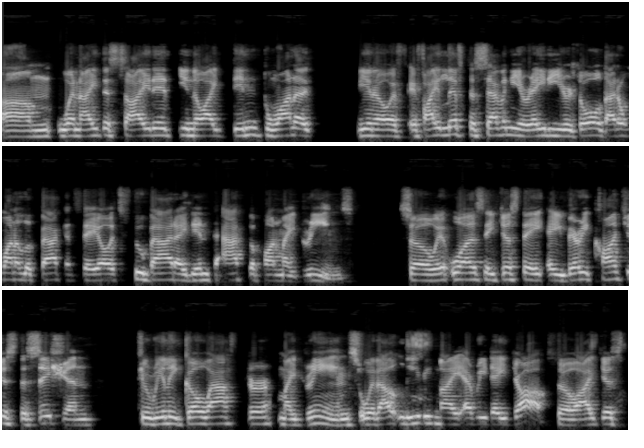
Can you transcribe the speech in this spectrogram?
um, when I decided, you know, I didn't want to, you know, if, if I live to 70 or 80 years old, I don't want to look back and say, oh, it's too bad I didn't act upon my dreams. So it was a, just a, a very conscious decision to really go after my dreams without leaving my everyday job. So I just,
